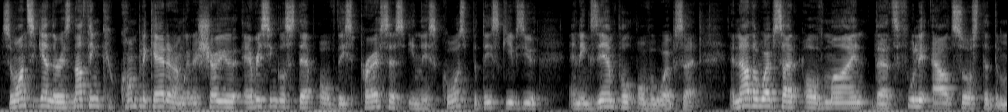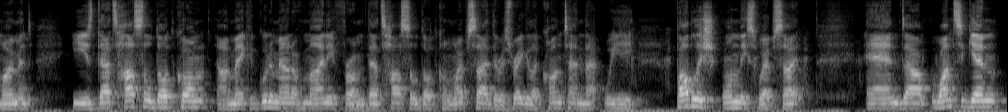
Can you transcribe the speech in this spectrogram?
So once again, there is nothing complicated. I'm going to show you every single step of this process in this course, but this gives you an example of a website. Another website of mine that's fully outsourced at the moment is that'shustle.com. I make a good amount of money from that'shustle.com website. There is regular content that we publish on this website. And uh, once again,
